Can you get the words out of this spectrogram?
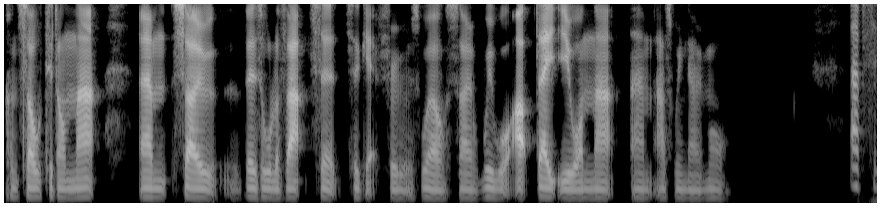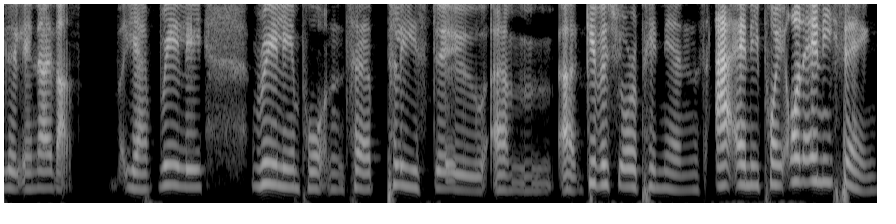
consulted on that. Um, so there's all of that to, to get through as well. So we will update you on that um, as we know more. Absolutely. No, that's yeah really really important to please do um, uh, give us your opinions at any point on anything.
